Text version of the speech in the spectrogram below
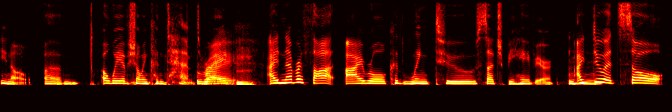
you know, um, a way of showing contempt, right? Right. Mm. I never thought eye roll could link to such behavior. I mm-hmm. do it so.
